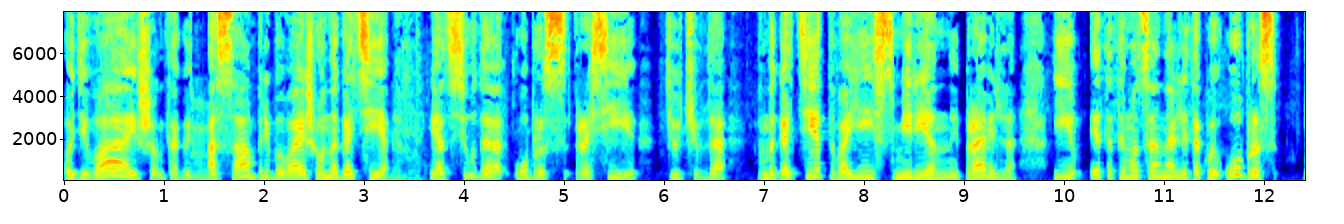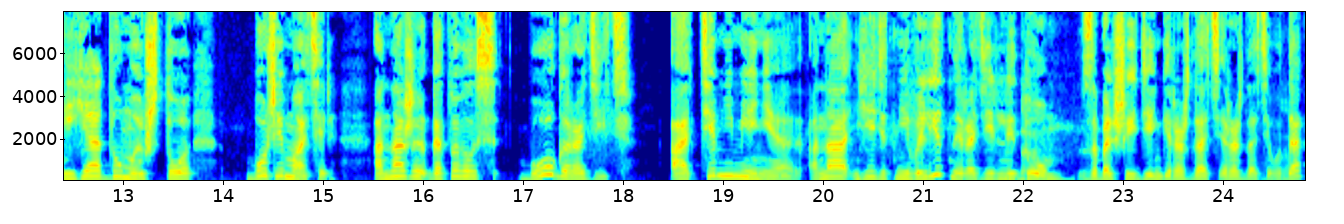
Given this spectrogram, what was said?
одеваешь, он так говорит, mm-hmm. а сам пребываешь в ноготе. Mm-hmm. И отсюда образ России, Тютчев, да, в ноготе твоей смиренной, правильно? И этот эмоциональный такой образ, и я думаю, что Божья Матерь, она же готовилась Бога родить. А тем не менее, она едет не в элитный родильный да. дом за большие деньги рождать, рождать его, да.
